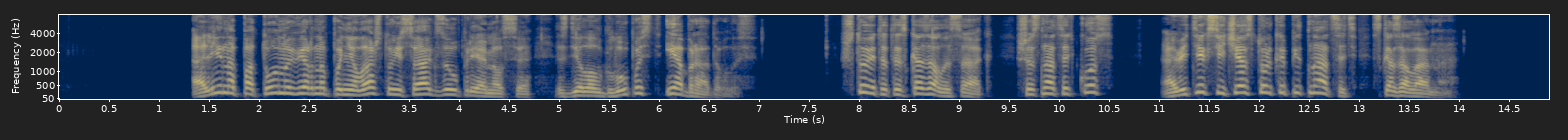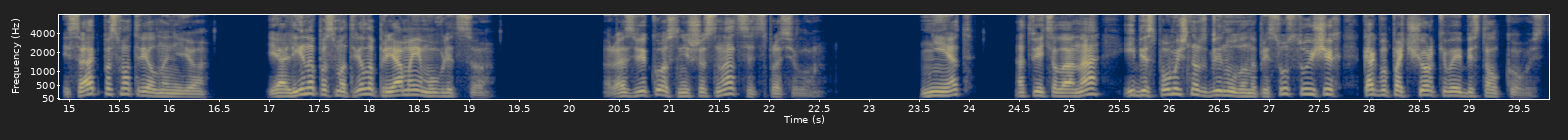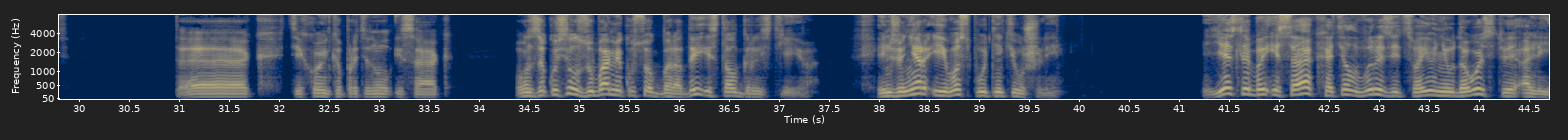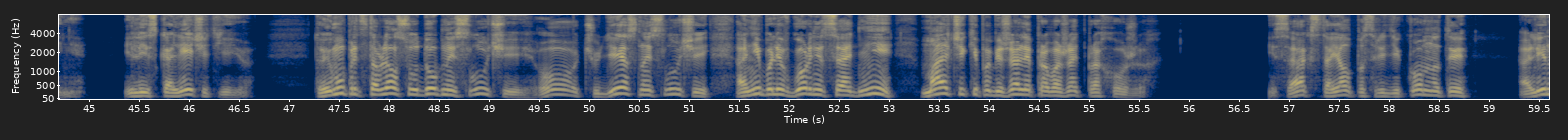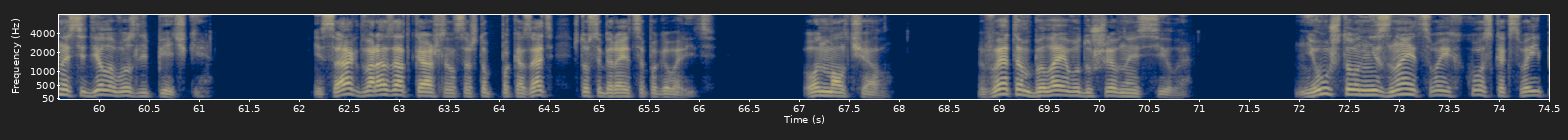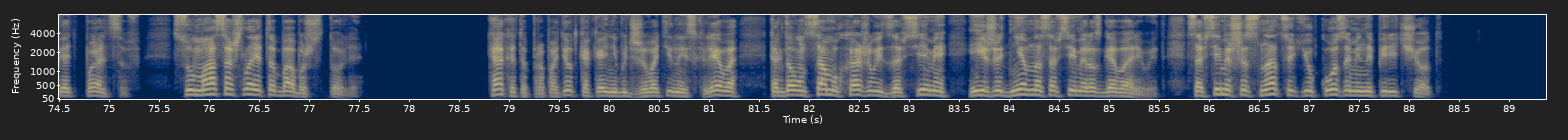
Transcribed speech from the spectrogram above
Алина по тону верно поняла, что Исаак заупрямился, сделал глупость и обрадовалась. «Что это ты сказал, Исаак? Шестнадцать коз? А ведь их сейчас только пятнадцать», — сказала она. Исаак посмотрел на нее и Алина посмотрела прямо ему в лицо. «Разве Кос не шестнадцать?» — спросил он. «Нет», — ответила она и беспомощно взглянула на присутствующих, как бы подчеркивая бестолковость. «Так», — тихонько протянул Исаак. Он закусил зубами кусок бороды и стал грызть ее. Инженер и его спутники ушли. Если бы Исаак хотел выразить свое неудовольствие Алине или искалечить ее, то ему представлялся удобный случай. О, чудесный случай! Они были в горнице одни, мальчики побежали провожать прохожих. Исаак стоял посреди комнаты, Алина сидела возле печки. Исаак два раза откашлялся, чтобы показать, что собирается поговорить. Он молчал. В этом была его душевная сила. Неужто он не знает своих коз, как свои пять пальцев, с ума сошла эта баба, что ли? Как это пропадет какая-нибудь животина из хлева, когда он сам ухаживает за всеми и ежедневно со всеми разговаривает, со всеми шестнадцатью козами наперечет?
